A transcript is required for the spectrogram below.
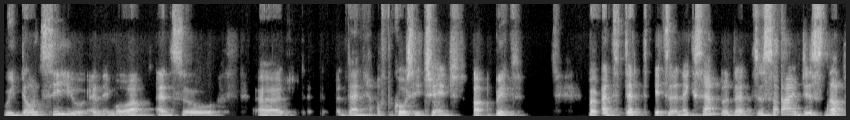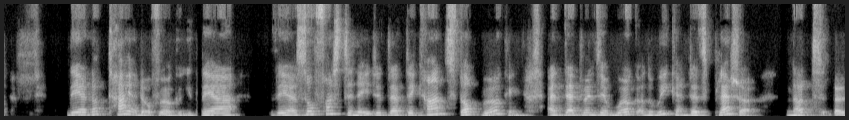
We don't see you anymore, and so uh, then of course he changed a bit. But that it's an example that the scientists not they are not tired of working. They are they are so fascinated that they can't stop working, and that when they work on the weekend, that's pleasure, not uh,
